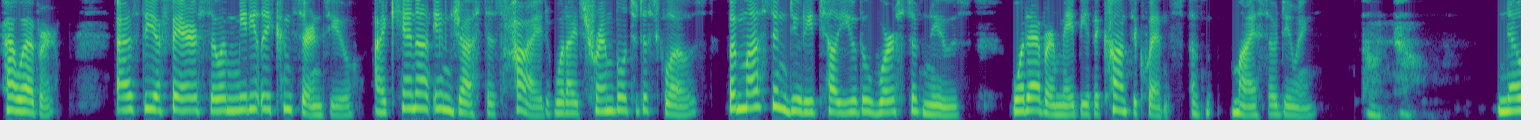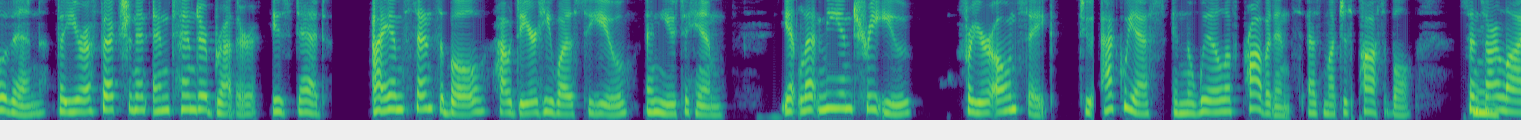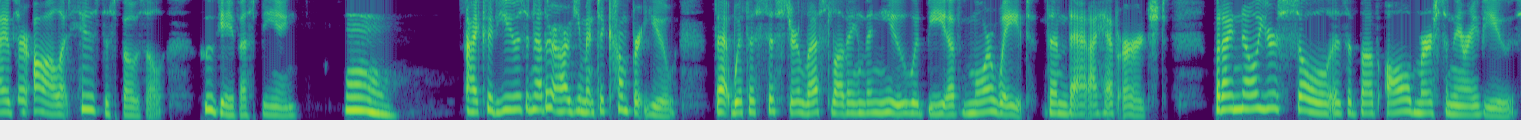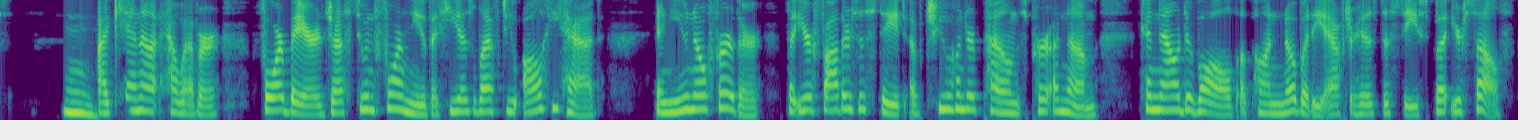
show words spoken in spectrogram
However, as the affair so immediately concerns you, I cannot in justice hide what I tremble to disclose, but must in duty tell you the worst of news, whatever may be the consequence of my so doing. Oh no. Know then that your affectionate and tender brother is dead. I am sensible how dear he was to you, and you to him. Yet let me entreat you, for your own sake, to acquiesce in the will of Providence as much as possible, since Hmm. our lives are all at his disposal, who gave us being. Hmm. I could use another argument to comfort you, that with a sister less loving than you would be of more weight than that I have urged. But I know your soul is above all mercenary views. Hmm. I cannot, however, forbear just to inform you that he has left you all he had, and you know further that your father's estate of two hundred pounds per annum can now devolve upon nobody after his decease but yourself,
